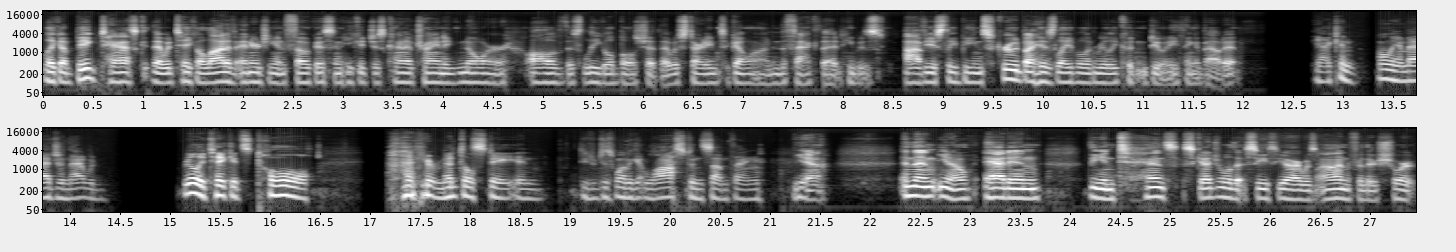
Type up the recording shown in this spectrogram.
like a big task that would take a lot of energy and focus and he could just kind of try and ignore all of this legal bullshit that was starting to go on and the fact that he was obviously being screwed by his label and really couldn't do anything about it. Yeah i can only imagine that would really take its toll on your mental state and you just want to get lost in something. Yeah. And then you know add in the intense schedule that CCR was on for their short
